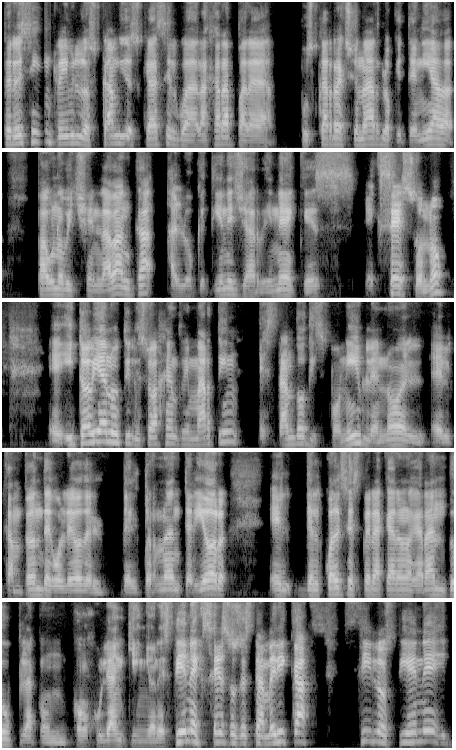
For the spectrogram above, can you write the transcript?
pero es increíble los cambios que hace el Guadalajara para buscar reaccionar lo que tenía Paunovic en la banca a lo que tiene Jardiné, que es exceso, ¿no? Eh, y todavía no utilizó a Henry Martin estando disponible, ¿no? El, el campeón de goleo del, del, torneo anterior, el, del cual se espera que haga una gran dupla con, con Julián Quiñones. ¿Tiene excesos este América? Sí los tiene,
